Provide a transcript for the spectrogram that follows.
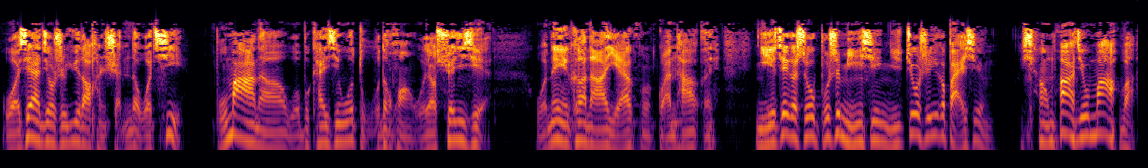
我现在就是遇到很神的，我气不骂呢，我不开心，我堵得慌，我要宣泄。我那一刻呢，也管他，哎，你这个时候不是明星，你就是一个百姓，想骂就骂吧。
